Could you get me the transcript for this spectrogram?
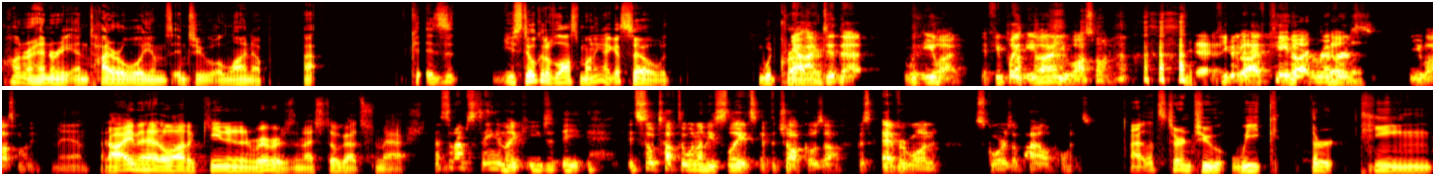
Hunter Henry, and Tyrell Williams into a lineup, uh, c- is it you still could have lost money? I guess so with Wood Crowder. yeah, I did that with Eli. If you played Eli, you lost money. Yeah, If you didn't Eli- have Keenan Eli or. Rivers, you lost money. Man, And I even had a lot of Keenan and Rivers, and I still got smashed. That's what I'm saying. Like, you just, it, it's so tough to win on these slates if the chalk goes off because everyone scores a pile of points. All right, let's turn to week 13.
